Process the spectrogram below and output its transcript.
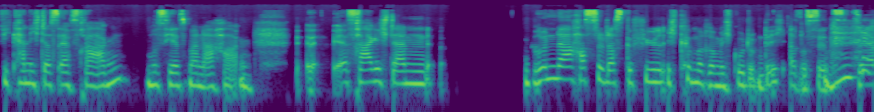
Wie kann ich das erfragen? Muss ich jetzt mal nachhaken. Äh, erfrage ich dann Gründer, hast du das Gefühl, ich kümmere mich gut um dich? Also es sind sehr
